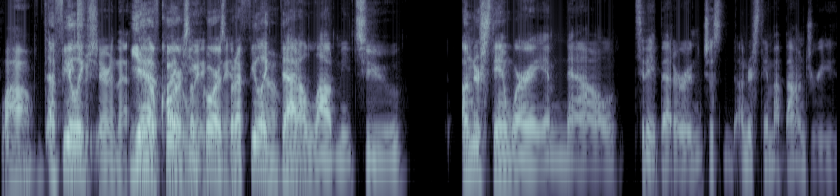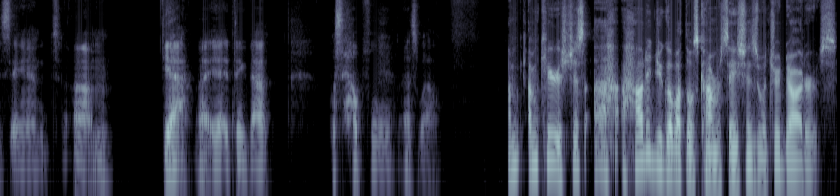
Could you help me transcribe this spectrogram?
Wow. I feel Thanks like for sharing that. yeah, Yeah, of course, of course. man. But I feel like Yeah. that allowed me to understand where I am now today better and just understand my boundaries. And um, yeah, I, I think that was helpful as well. I'm I'm curious. Just uh, how did you go about those conversations with your daughters?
